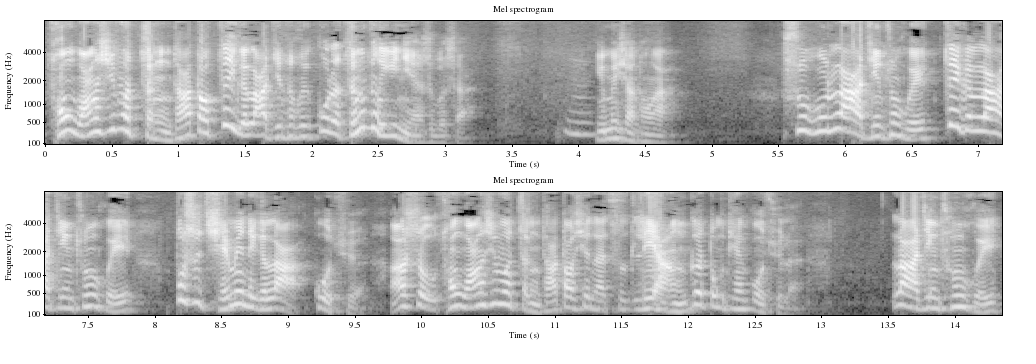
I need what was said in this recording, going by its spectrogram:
从王熙凤整他到这个腊尽春回过了整整一年，是不是？嗯，有没有想通啊？疏忽腊尽春回，这个腊尽春回不是前面那个腊过去，而是从王熙凤整他到现在是两个冬天过去了，腊尽春回，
